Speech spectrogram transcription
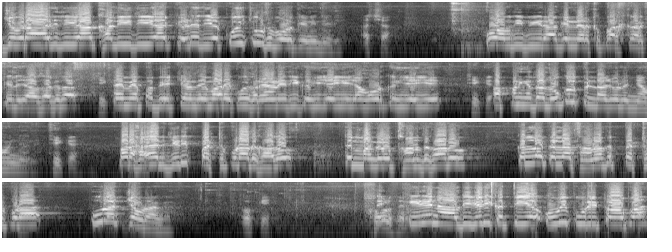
ਜਵਰਾਜ ਦੀ ਆ ਖਲੀ ਦੀ ਆ ਕਿਹੜੇ ਦੀ ਆ ਕੋਈ ਝੂਠ ਬੋਲ ਕੇ ਨਹੀਂ ਦੇਣੀ। ਅੱਛਾ। ਉਹ ਆਪਦੀ ਵੀਰ ਆ ਕੇ ਨਿਰਖ ਪਰਖ ਕਰਕੇ ਲਿਜਾ ਸਕਦਾ। ਐਵੇਂ ਆਪਾਂ ਵੇਚਣ ਦੇ ਮਾਰੇ ਕੋਈ ਹਰਿਆਣੇ ਦੀ ਕਹੀ ਜਾਈਏ ਜਾਂ ਹੋਰ ਕਹੀ ਜਾਈਏ ਠੀਕ ਹੈ। ਆਪਣੀਆਂ ਤਾਂ ਲੋਕਲ ਪਿੰਡਾਂ ਚੋਂ ਲਈਆਂ ਹੋਈਆਂ ਨੇ। ਠੀਕ ਹੈ। ਪਰ ਹੈ ਜਿਹੜੀ ਪੱਠਪੁੜਾ ਦਿਖਾ ਦਿਓ ਤੇ ਮੰਗਲੋ ਥਣ ਦਿਖਾ ਦਿਓ ਕੱਲਾ ਕੱਲਾ ਥਾਣਾ ਤੇ ਪਿੱਠਪੁੜਾ ਪੂਰਾ ਚੌੜਾ ਹੈਗਾ। ਓਕੇ। ਖੋਲ ਫਿਰ। ਇਹਦੇ ਨਾਲ ਦੀ ਜਿਹੜੀ ਕੱਟੀ ਆ ਉਹ ਵੀ ਪੂਰੀ ਟੌਪ ਆ।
